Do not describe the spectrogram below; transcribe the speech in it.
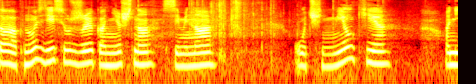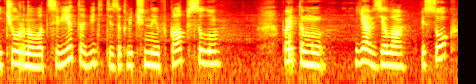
Так, ну здесь уже, конечно, семена очень мелкие. Они черного цвета, видите, заключены в капсулу. Поэтому я взяла песок.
